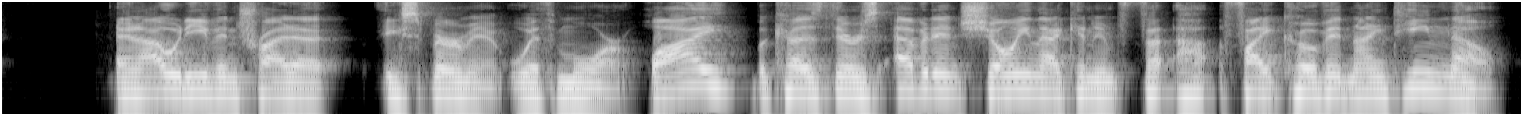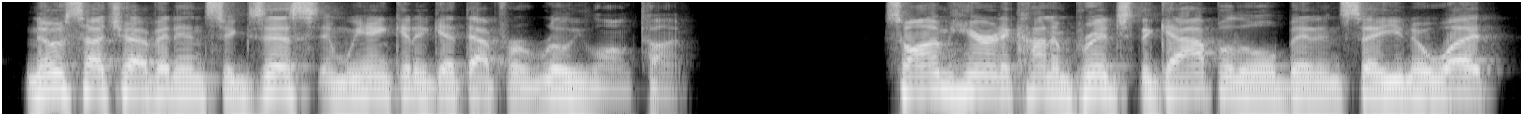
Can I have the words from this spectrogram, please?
And I would even try to experiment with more. Why? Because there's evidence showing that can inf- uh, fight COVID 19? No, no such evidence exists, and we ain't going to get that for a really long time. So I'm here to kind of bridge the gap a little bit and say, you know what?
